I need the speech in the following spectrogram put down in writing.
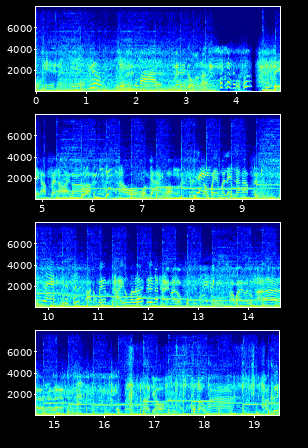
โอเคเยี่ยมเย็นสบาย แม่ไม่โดดบ้างเหรอ นี่ครับ แม่น้อยก็เอาห่วงยางของชุดแรงน้องเปรมมาเล่นนะครับชุดแรงอ่าน้องเปรมไถลงมาเลยเลื่อนก็ไถมาลูกไม่มาเลยเอาไห ว้มาลูกอ่านั่นแหละอ่าเดี๋ยวพวกเราพามาขึ้น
